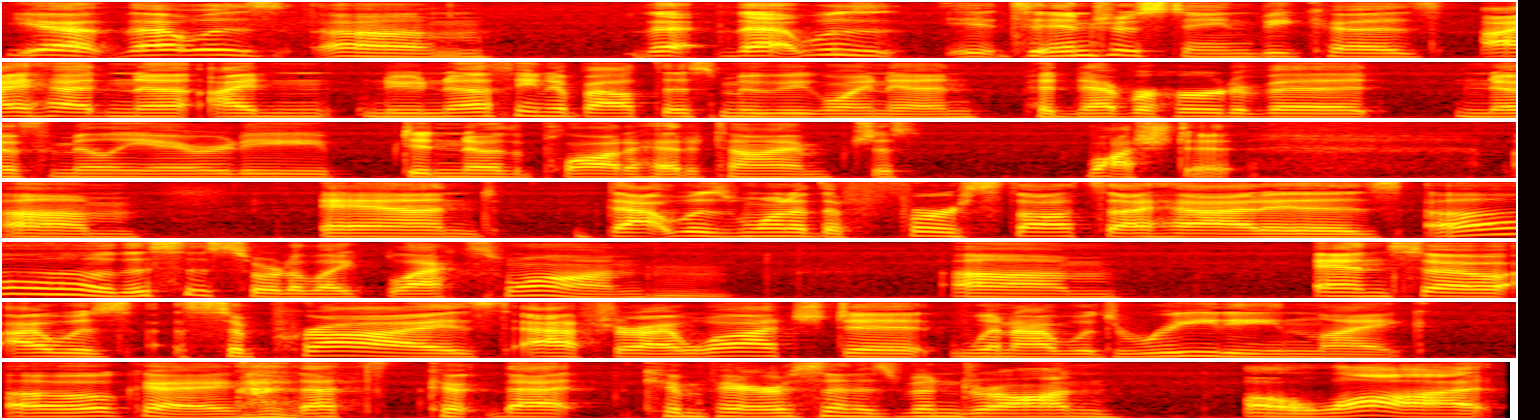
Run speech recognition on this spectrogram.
Yeah, that was um that that was it's interesting because I had no I knew nothing about this movie going in, had never heard of it, no familiarity, didn't know the plot ahead of time, just watched it. Um and that was one of the first thoughts I had is, oh, this is sort of like Black Swan. Um and so I was surprised after I watched it when I was reading like, oh, okay, that's co- that comparison has been drawn a lot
